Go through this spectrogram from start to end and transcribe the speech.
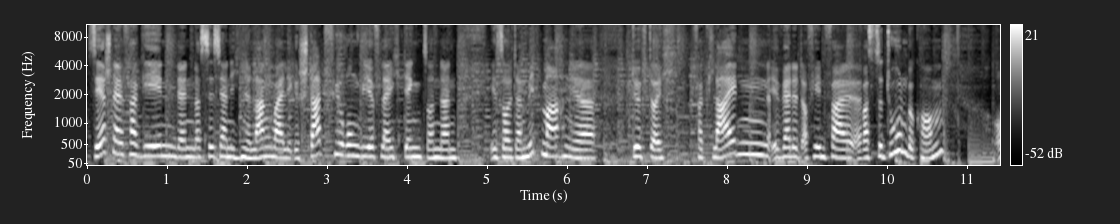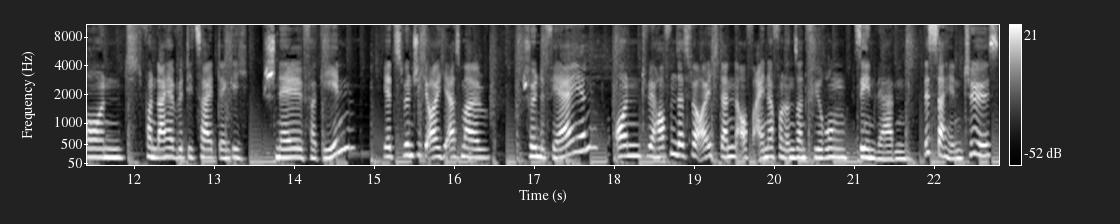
sehr schnell vergehen, denn das ist ja nicht eine langweilige Stadtführung, wie ihr vielleicht denkt, sondern ihr sollt da mitmachen, ihr dürft euch verkleiden, ihr werdet auf jeden Fall was zu tun bekommen. Und von daher wird die Zeit, denke ich, schnell vergehen. Jetzt wünsche ich euch erstmal schöne Ferien und wir hoffen, dass wir euch dann auf einer von unseren Führungen sehen werden. Bis dahin, tschüss.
